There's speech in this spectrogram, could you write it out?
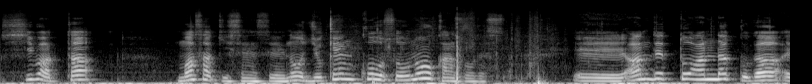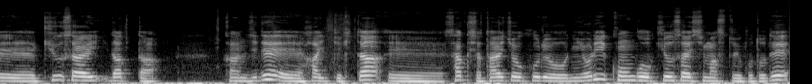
柴田将希先生の受験抗争の感想です。えーアンデッド・アンラックが、えー休載だった感じで、えー入ってきた、え作者体調不良により今号休載しますということで、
